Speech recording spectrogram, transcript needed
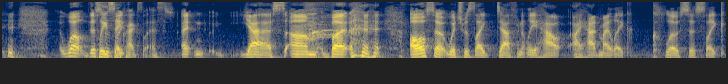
well, this Please was say like, Craigslist. I, yes, um, but also, which was like definitely how I had my like closest like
